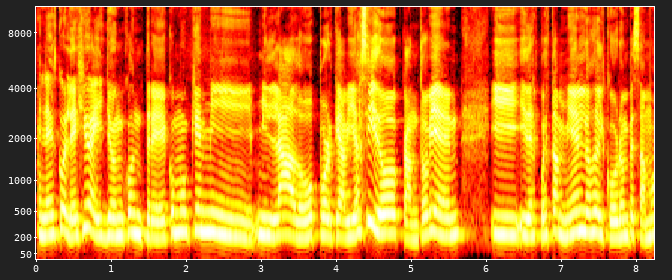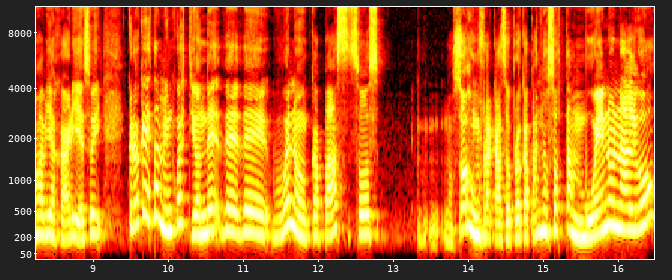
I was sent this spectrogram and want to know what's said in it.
en el colegio ahí yo encontré como que mi, mi, lado, porque había sido canto bien, y, y, después también los del coro empezamos a viajar y eso, y creo que es también cuestión de, de, de bueno, capaz sos no sos un fracaso, pero capaz no sos tan bueno en algo,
